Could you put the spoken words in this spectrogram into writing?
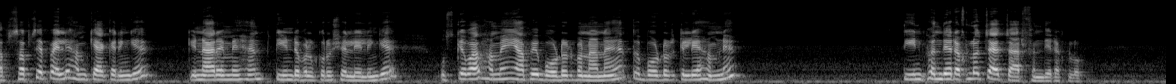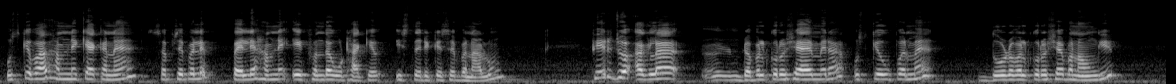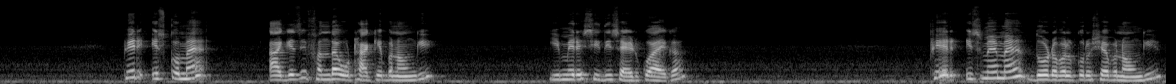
अब सबसे पहले हम क्या करेंगे, किनारे में हम तीन डबल क्रोशिया ले लेंगे। उसके बाद हमें यहाँ पे बॉर्डर बनाना है तो बॉर्डर के लिए हमने तीन फंदे रख लो, चाहे चार फंदे रख लो। उसके बाद हमने क्या करना है, सबसे पहले पहले हमने एक फंदा उठा के इस तरीके से बना लूँ। फिर जो अगला डबल क्रोशिया है मेरा, उसके ऊपर मैं दो डबल क्रोशिया बनाऊँगी। फिर इसको मैं आगे से फंदा उठा के बनाऊँगी। ये मेरे सीधी साइड को आएगा। फिर इसमें मैं दो डबल क्रोशिया बनाऊँगी।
